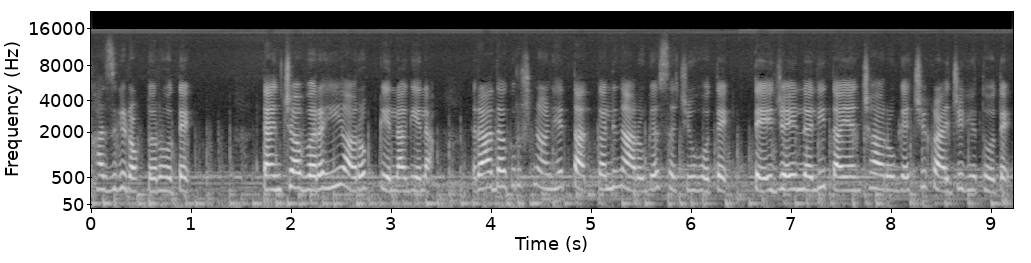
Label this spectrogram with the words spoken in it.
खाजगी डॉक्टर होते. त्यांच्यावरही आरोप केला गेला. राधाकृष्णन हे तत्कालीन आरोग्य सचिव होते. ते जयललिता यांच्या आरोग्याची काळजी घेत होते.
